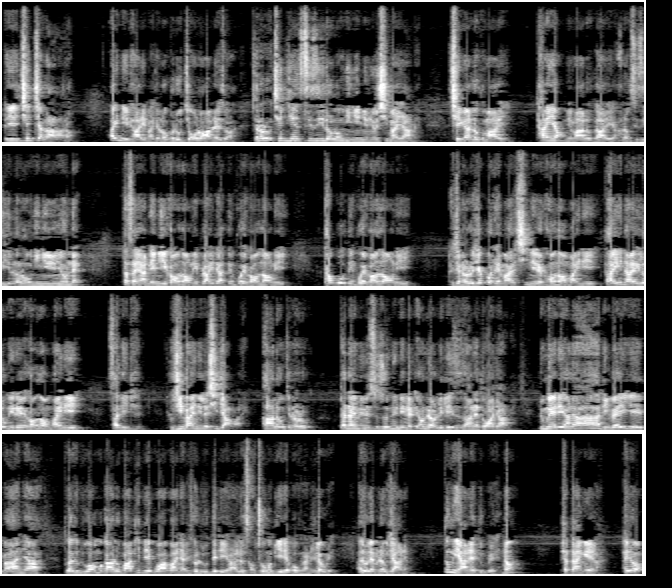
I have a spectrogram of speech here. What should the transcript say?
တရချင်းချက်လာတာနော် အဲ့ဒီထားတွေမှာကျွန်တော်ဘလို့ကြော်လွားမလဲဆိုတာကျွန်တော်တို့အချင်းချင်းစီစီလုံးလုံးညီညီညွတ်ညွတ်ရှိမှရမယ်အခြေခံလူသမားတွေထိုင်းရောက်မြန်မာလူသားတွေအားလုံးစီစီလုံးလုံးညီညီညွတ်ညွတ်နဲ့တက်ဆိုင်ရာနေမြေခေါင်းဆောင်တွေ brighter တင်ဖွဲ့ခေါင်းဆောင်တွေထောက်ဖို့တင်ဖွဲ့ခေါင်းဆောင်တွေကျွန်တော်တို့ရက်ကွက်ထဲမှာရှိနေတဲ့ခေါင်းဆောင်ပိုင်းတွေတာရေးနာရေးလုပ်နေတဲ့ခေါင်းဆောင်ပိုင်းတွေစသည်ဖြင့်လူကြီးပိုင်းတွေလည်းရှိကြပါတယ်အားလုံးကျွန်တော်တို့တန်းတိုင်းမင်းဆွဆွနေနေနဲ့တယောက်တယောက်လေးလေးစားစားနဲ့သွားကြမယ်လူငယ်တွေကလည်းအာဒီဘဲကြီးဘာညာသူကလူတော်မကားလို့ဘာဖြစ်ဖြစ်ကွာဘာညာတချို့လူသစ်တွေအဲ့လိုဆောက်ချုံးမပြေတဲ့ပုံစံတွေလုပ်တယ်အဲ့လိုလည်းမလုပ်ကြနဲ့သူ့နေရာနဲ့သူပဲနော်ဖြတ်တန်းခဲ့တာအဲ့တော့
